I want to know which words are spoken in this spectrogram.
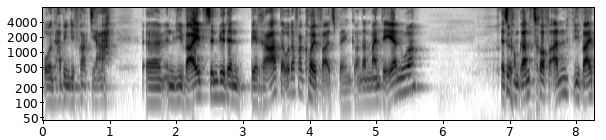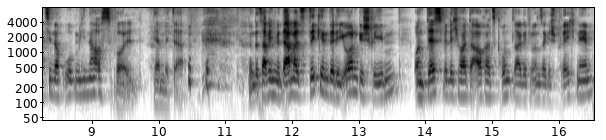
und habe ihn gefragt, ja, äh, inwieweit sind wir denn Berater oder Verkäufer als Banker? Und dann meinte er nur, es kommt ganz drauf an, wie weit Sie nach oben hinaus wollen, Herr Mitter. Und das habe ich mir damals dick hinter die Ohren geschrieben. Und das will ich heute auch als Grundlage für unser Gespräch nehmen,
